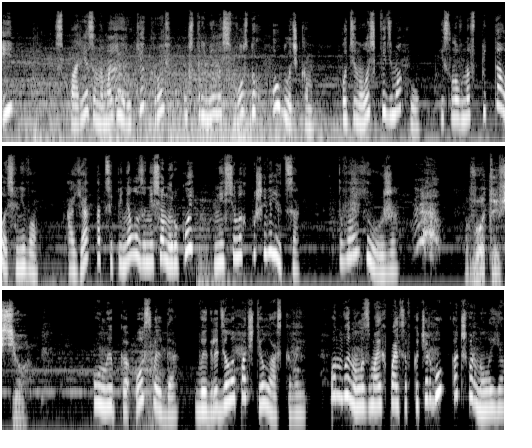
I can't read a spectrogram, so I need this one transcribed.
И с пореза на моей руке кровь устремилась в воздух облачком, потянулась к ведьмаку и словно впиталась в него. А я оцепенела занесенной рукой, не в силах пошевелиться. Твою же! Вот и все. Улыбка Освальда выглядела почти ласковой. Он вынул из моих пальцев кочергу, отшвырнул ее.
